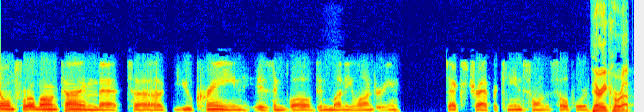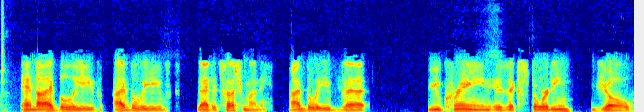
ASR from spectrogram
known for a long time that uh, Ukraine is involved in money laundering, sex trafficking, so on and so forth. Very corrupt. And I believe, I believe that it's hush money. I believe that Ukraine is extorting Joe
